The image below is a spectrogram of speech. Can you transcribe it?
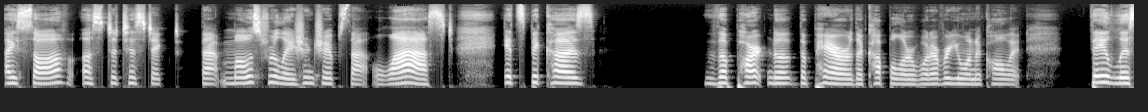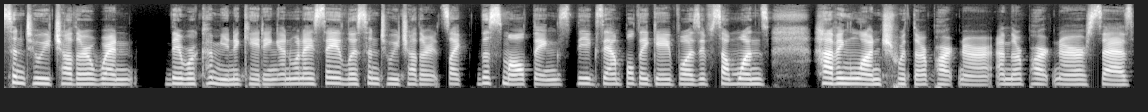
I saw a statistic that most relationships that last, it's because the partner, the, the pair, the couple, or whatever you want to call it, they listen to each other when they were communicating. And when I say listen to each other, it's like the small things. The example they gave was if someone's having lunch with their partner and their partner says,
